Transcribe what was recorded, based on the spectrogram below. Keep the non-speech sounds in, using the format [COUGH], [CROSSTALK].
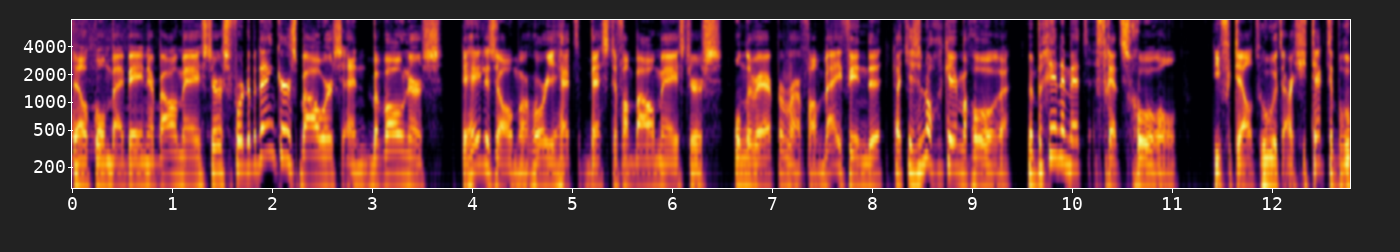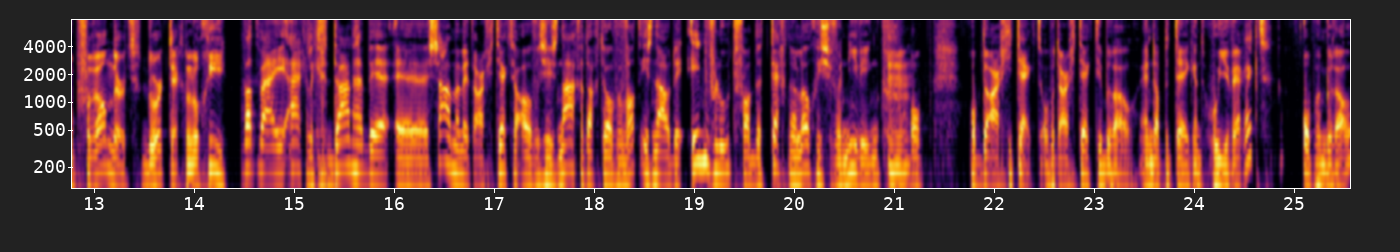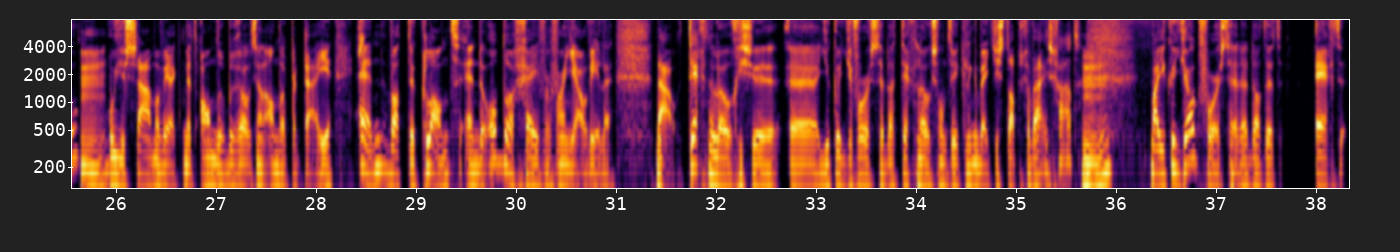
Welkom bij BNR Bouwmeesters voor de bedenkers, bouwers en bewoners. De hele zomer hoor je het beste van bouwmeesters. Onderwerpen waarvan wij vinden dat je ze nog een keer mag horen. We beginnen met Fred Schorel. Die vertelt hoe het architectenberoep verandert door technologie. Wat wij eigenlijk gedaan hebben, eh, samen met de architecten overigens, is nagedacht over wat is nou de invloed van de technologische vernieuwing op, op de architect, op het architectenbureau. En dat betekent hoe je werkt op een bureau, hoe je samenwerkt met andere bureaus en andere partijen, en wat de klant en de opdrachtgever van jou willen. Nou, technologische, eh, je kunt je voorstellen dat technologische ontwikkeling een beetje stapsgewijs gaat. Maar je kunt je ook voorstellen dat het echt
